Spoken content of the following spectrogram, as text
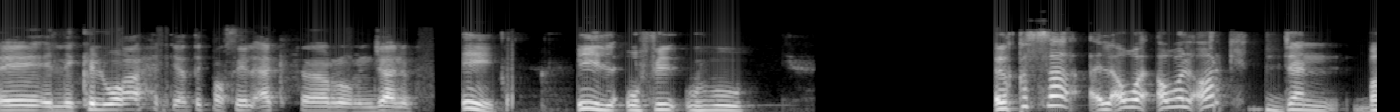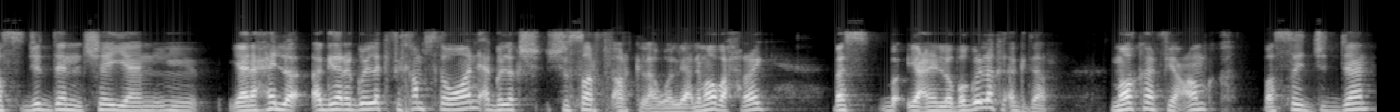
إيه اللي كل واحد يعطيك تفاصيل أكثر ومن جانب إيه إيه وفي و... القصة الأول أول arc جدا بس جدا شيء يعني يعني الحين أقدر أقول لك في خمس ثواني أقول لك شو صار في ال arc الأول يعني ما بحرق بس ب... يعني لو بقول لك أقدر. ما كان في عمق بسيط جدا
